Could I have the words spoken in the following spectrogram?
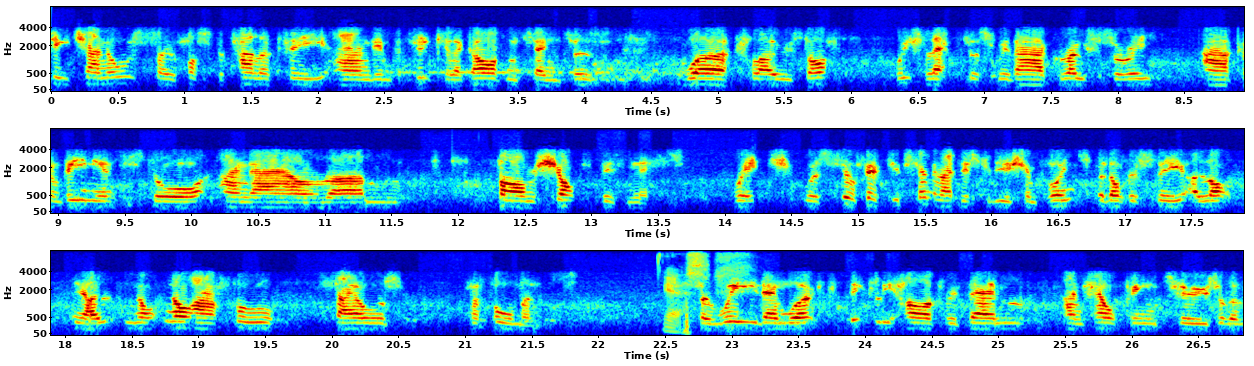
key channels, so hospitality and in particular garden centres, were closed off, which left us with our grocery, our convenience store, and our um, farm shop business which was still 50% of our distribution points, but obviously a lot, you know, not, not our full sales performance. Yes. So we then worked particularly hard with them and helping to sort of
